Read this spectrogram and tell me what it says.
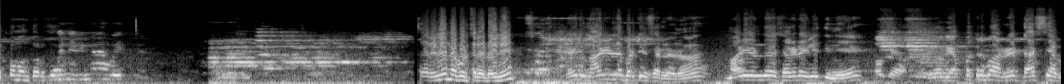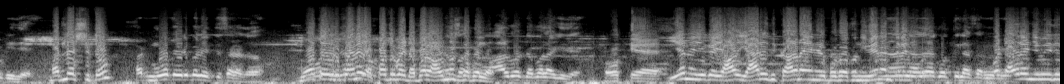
ಎತ್ಕೊಂಬಂದ್ ತೋರಿಸು ಸರ್ ಎಲ್ಲಿಂದ ಬರ್ತಾರೆ ಡೈಲಿ ಡೈಲಿ ಮಾಡಿಲ್ಲ ಬರ್ತೀನಿ ಸರ್ ನಾನು ಮಾಡಿಯಿಂದ ಸಗಡೆ ಇಳಿತೀನಿ ಓಕೆ ಇವಾಗ ಎಪ್ಪತ್ತು ರೂಪಾಯಿ ರೇಟ್ ಜಾಸ್ತಿ ಆಗ್ಬಿಟ್ಟಿದೆ ಮೊದ್ಲು ಎಷ್ಟಿತ್ತು ಬಟ್ ಮೂವತ್ತೈದು ರೂಪಾಯಿ ಇತ್ತು ಸರ್ ಅದು ಮೂವತ್ತೈದು ರೂಪಾಯಿ ಎಪ್ಪತ್ತು ರೂಪಾಯಿ double almost double almost double ಆಗಿದೆ. ಓಕೆ ಏನು ಈಗ ಯಾವ ಯಾರು ಇದು ಕಾರಣ ಏನಿರ್ಬೋದು ಅಥವಾ ನೀವೇನಂತ ಅದೇ ಗೊತ್ತಿಲ್ಲ ಸರ್ ಬಟ್ ಆದ್ರೆ ನೀವು ಇದು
